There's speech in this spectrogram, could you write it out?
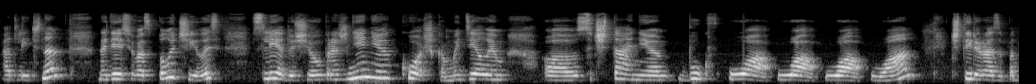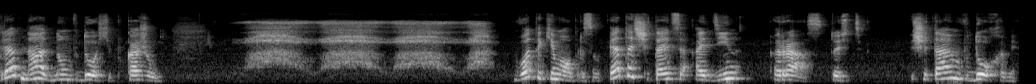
Отлично. Надеюсь, у вас получилось. Следующее упражнение – кошка. Мы делаем э, сочетание букв УА, УА, УА, УА четыре раза подряд на одном вдохе. Покажу. Вот таким образом. Это считается один раз. То есть считаем вдохами.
